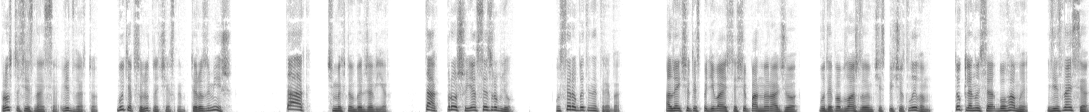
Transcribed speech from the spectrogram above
Просто зізнайся, відверто, будь абсолютно чесним. Ти розумієш? Так. чмихнув Бенжав'єр. Так, прошу, я все зроблю. Усе робити не треба. Але якщо ти сподіваєшся, що пан Мираджо буде поблажливим чи співчутливим, то клянуся богами, зізнайся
